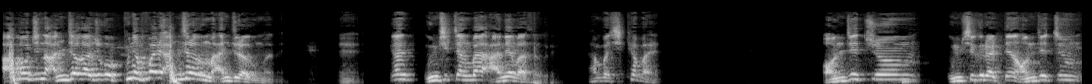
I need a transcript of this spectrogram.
아버지는 앉아가지고 그냥 빨리 앉으라고만, 앉으라고만 해. 네. 그냥 음식 장만 안 해봐서 그래. 한번 시켜봐야 돼. 언제쯤 음식을 할 때는 언제쯤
